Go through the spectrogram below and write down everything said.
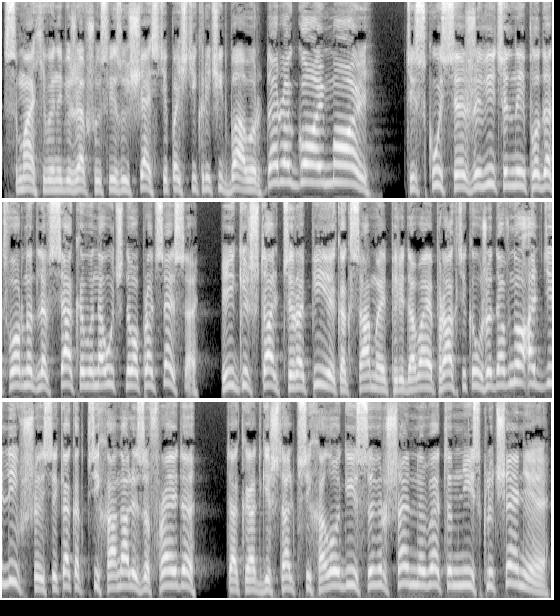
Смахивая набежавшую слезу счастья, почти кричит Бауэр. «Дорогой мой! Дискуссия живительна и плодотворна для всякого научного процесса. И гештальт-терапия, как самая передовая практика, уже давно отделившаяся как от психоанализа Фрейда, так и от гештальт-психологии, совершенно в этом не исключение.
